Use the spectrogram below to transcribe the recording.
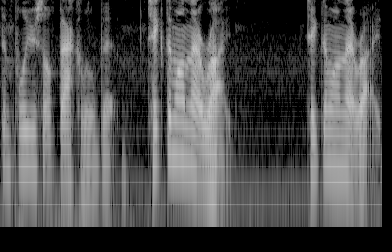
Then pull yourself back a little bit. Take them on that ride. Take them on that ride.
